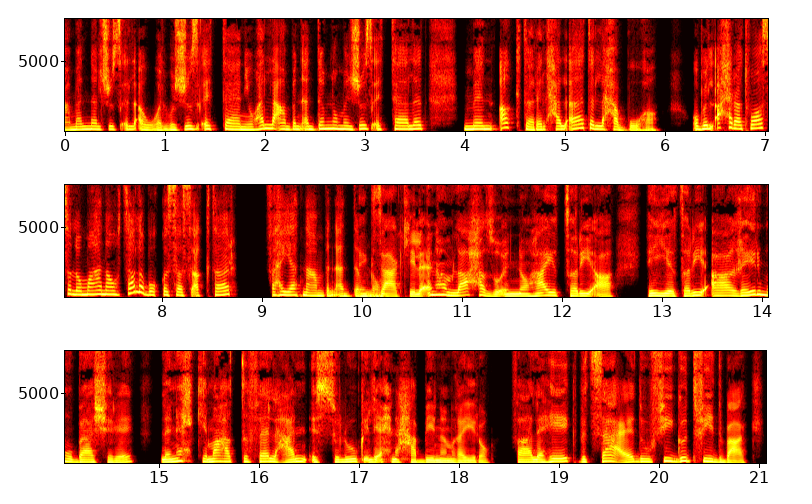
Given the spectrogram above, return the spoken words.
عملنا الجزء الأول والجزء الثاني وهلأ عم بنقدم لهم الجزء الثالث من أكثر الحلقات اللي حبوها. وبالأحرى تواصلوا معنا وطلبوا قصص أكثر فهياتنا عم بنقدم لهم. exactly لأنهم لاحظوا إنه هاي الطريقة هي طريقة غير مباشرة لنحكي مع الطفل عن السلوك اللي إحنا حابين نغيره. فلهيك بتساعد وفي جود فيدباك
